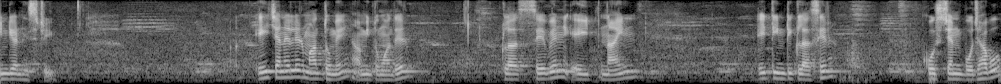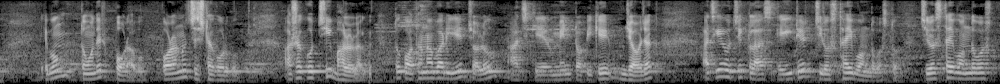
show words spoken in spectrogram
ইন্ডিয়ান হিস্ট্রি এই চ্যানেলের মাধ্যমে আমি তোমাদের ক্লাস সেভেন এইট নাইন এই তিনটি ক্লাসের কোশ্চেন বোঝাবো এবং তোমাদের পড়াবো, পড়ানোর চেষ্টা করব। আশা করছি ভালো লাগবে। তো কথা না বাড়িয়ে চলো আজকের মেন টপিকে যাওয়া যাক। আজকে হচ্ছে ক্লাস এইটের চিরস্থায়ী বন্দোবস্ত। চিরস্থায়ী বন্দোবস্ত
